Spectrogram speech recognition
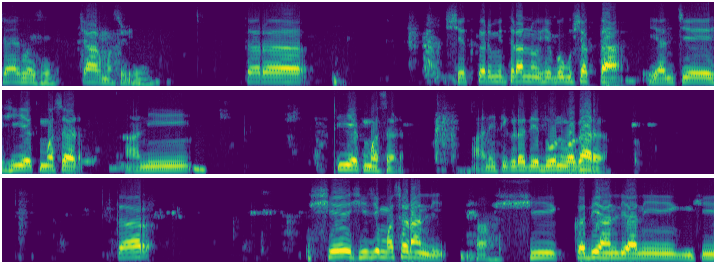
चार आहेत चार मसडी. तर शेतकरी मित्रांनो हे बघू शकता यांचे ही एक मसड आणि ती एक मसड. आणि तिकडे ते दोन वघार. तर शे ही जी मसड आणली हा. ही कधी आणली आणि ही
